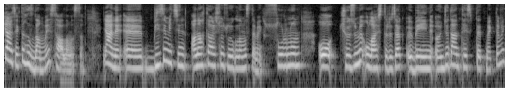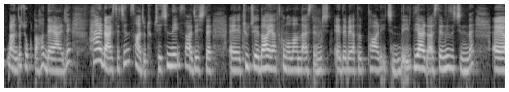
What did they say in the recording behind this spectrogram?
gerçekten hızlanmayı sağlaması. Yani e, bizim için anahtar söz uygulaması demek sorunun o çözüme ulaştıracak öbeğini önceden tespit etmek demek bence çok daha değerli. Her ders için sadece Türkçe için değil, sadece işte e, Türkçe'ye daha yatkın olan derslerimiz edebiyatı, tarih için değil, diğer derslerimiz için de e,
